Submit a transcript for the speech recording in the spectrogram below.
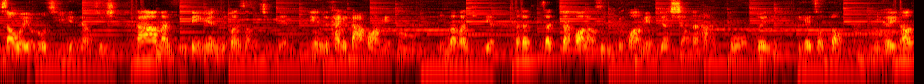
稍微有逻辑一点这样进行，它满足电影院的观赏的经验。因为你在看一个大画面，你慢慢体验。那在在在画廊是五个画面比较小，但它很多，所以你你可以走动，你可以，然后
